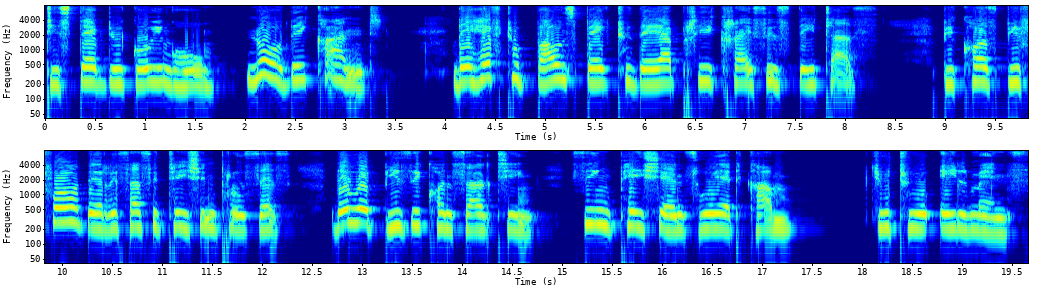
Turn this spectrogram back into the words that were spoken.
disturbed. We're going home. No, they can't. They have to bounce back to their pre-crisis status because before the resuscitation process, they were busy consulting, seeing patients who had come due to ailments.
